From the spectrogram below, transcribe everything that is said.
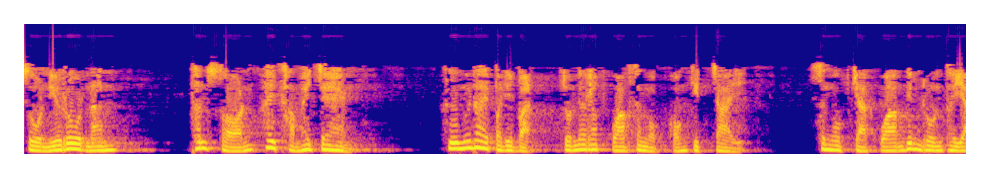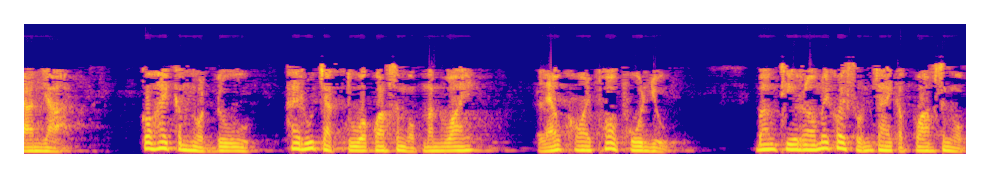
ส่วนนิโรดนั้น ท่านสอนให้ทำให้แจ้ง คือเมื่อได้ปฏิบัติจนได้รับความสงบของจิตใจ สงบจากความดิ้นรนทยานอยากก็ให้กำหนดดูให้รู้จักตัวความสงบนั้นไว้ แล้วคอยพ่อพูนอยู่ บางทีเราไม่ค่อยสนใจกับความสงบ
